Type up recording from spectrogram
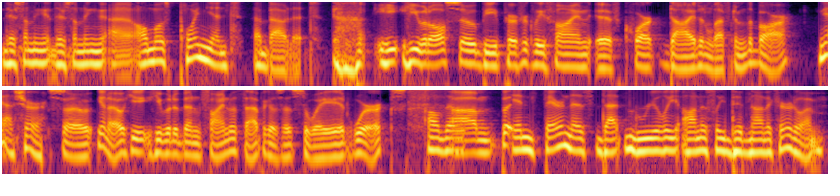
there's something there's something uh, almost poignant about it. He he would also be perfectly fine if Quark died and left him the bar. Yeah, sure. So you know he he would have been fine with that because that's the way it works. Although, um, but in fairness, that really honestly did not occur to him.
